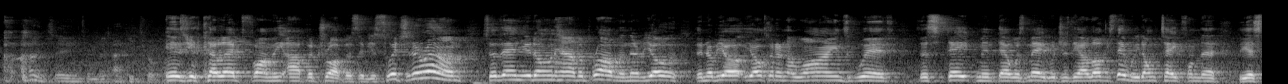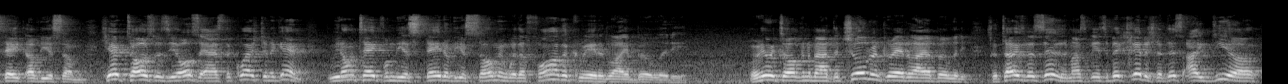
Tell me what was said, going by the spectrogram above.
is you collect from the apotropos. If you switch it around, so then you don't have a problem. Then Rabbi, Yo, then Rabbi Yochanan aligns with the statement that was made, which is the halachic statement. We don't take from the, the estate of the Yisomim. Here Tosfos, he also asked the question again. We don't take from the estate of the Yisomim where the father created liability. When we were talking about the children created liability. So Tosfos says it must be, it's a big chiddush that this idea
